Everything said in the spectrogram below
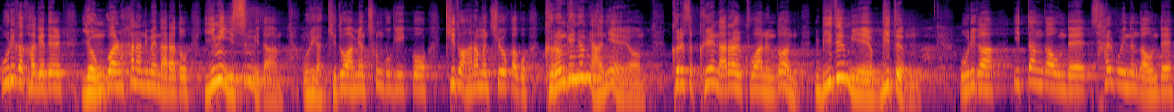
우리가 가게 될 영구할 하나님의 나라도 이미 있습니다. 우리가 기도하면 천국이 있고 기도 안 하면 지옥 가고 그런 개념이 아니에요. 그래서 그의 나라를 구하는 건 믿음이에요. 믿음. 우리가 이 땅 가운데 살고 있는 가운데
